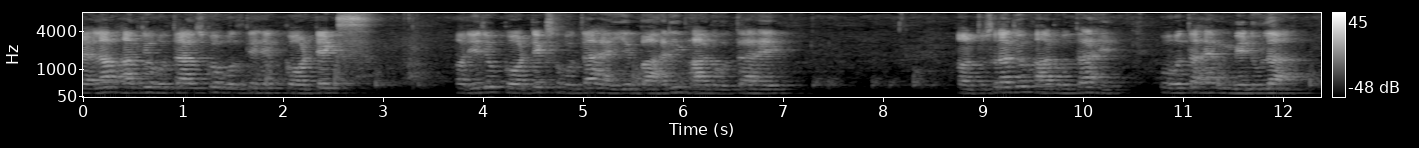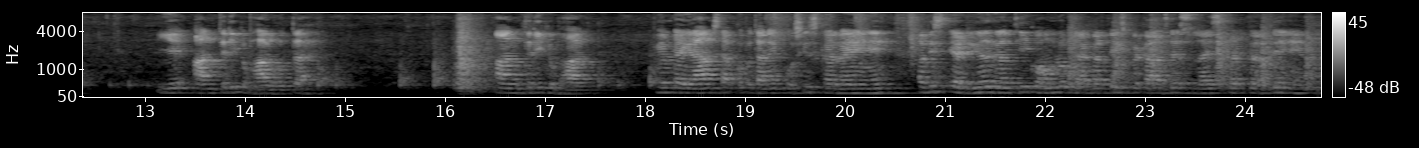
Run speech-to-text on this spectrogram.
पहला भाग जो होता है, उसको बोलते हैं कॉर्टेक्स। और ये जो कॉर्टेक्स होता है, ये बाहरी भाग होता है। और दूसरा जो भाग होता है, वो होता है मेडुला। ये आंतरिक भाग होता है। आंतरिक भाग। फिर डायग्राम से आपको बताने की कोशिश कर रहे हैं। अब इस एड्रिनल ग्रंथि को हम लोग क्या करते हैं? इस प्रकार से स्लाइस कट करते हैं।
